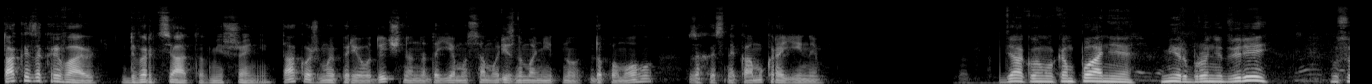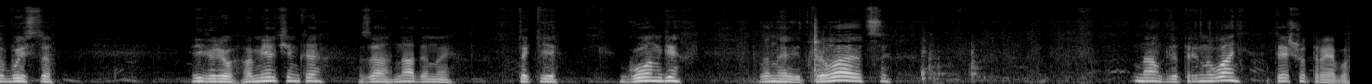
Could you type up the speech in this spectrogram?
так і закривають дверцята в мішені. Також ми періодично надаємо саморізноманітну допомогу захисникам України. Дякуємо компанії Мір бронедверей, особисто Ігорю Омельченко за надані такі гонги. Вони відкриваються. Нам для тренувань те, що треба.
